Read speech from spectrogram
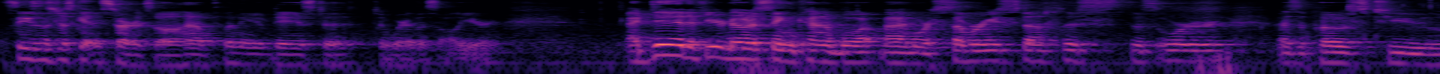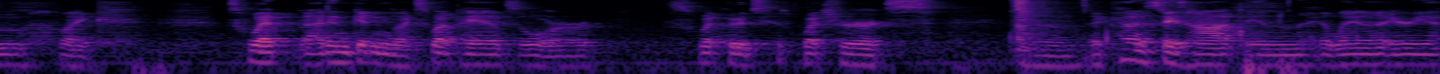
season's just getting started, so I'll have plenty of days to, to wear this all year. I did, if you're noticing, kind of buy more summery stuff this, this order, as opposed to like sweat, I didn't get any like sweatpants or sweat hooded sweatshirts. Um, it kind of stays hot in Atlanta area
